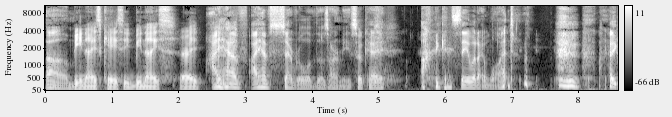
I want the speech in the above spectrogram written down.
Um, Be nice, Casey. Be nice. All right. I have I have several of those armies, okay? I can say what I want. like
